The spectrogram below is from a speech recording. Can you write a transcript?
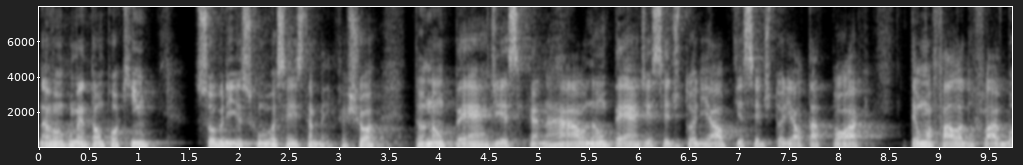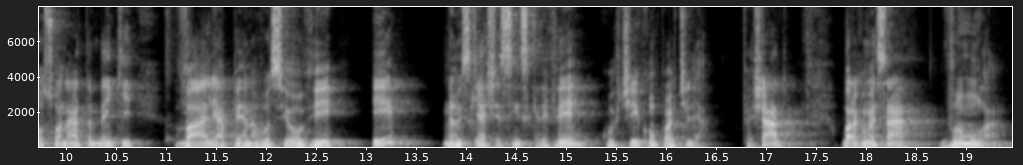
Nós vamos comentar um pouquinho sobre isso com vocês também, fechou? Então não perde esse canal, não perde esse editorial, porque esse editorial tá top. Tem uma fala do Flávio Bolsonaro também que vale a pena você ouvir e não esquece de se inscrever, curtir e compartilhar. Fechado? Bora começar? Vamos lá.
